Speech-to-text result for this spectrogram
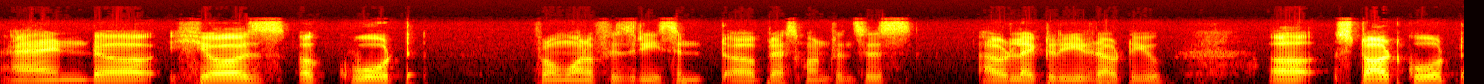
And uh, here's a quote from one of his recent uh, press conferences. I would like to read it out to you. Uh, start quote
